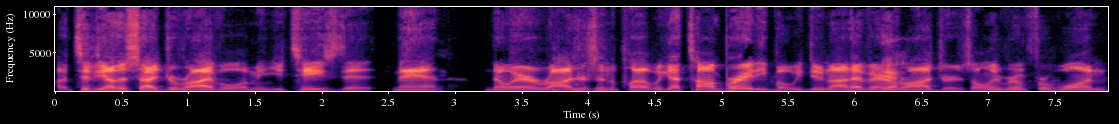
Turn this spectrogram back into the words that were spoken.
uh, to the other side, your rival. I mean, you teased it, man. No Aaron Rodgers in the play. We got Tom Brady, but we do not have Aaron Yeah. Rodgers. Only room for one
